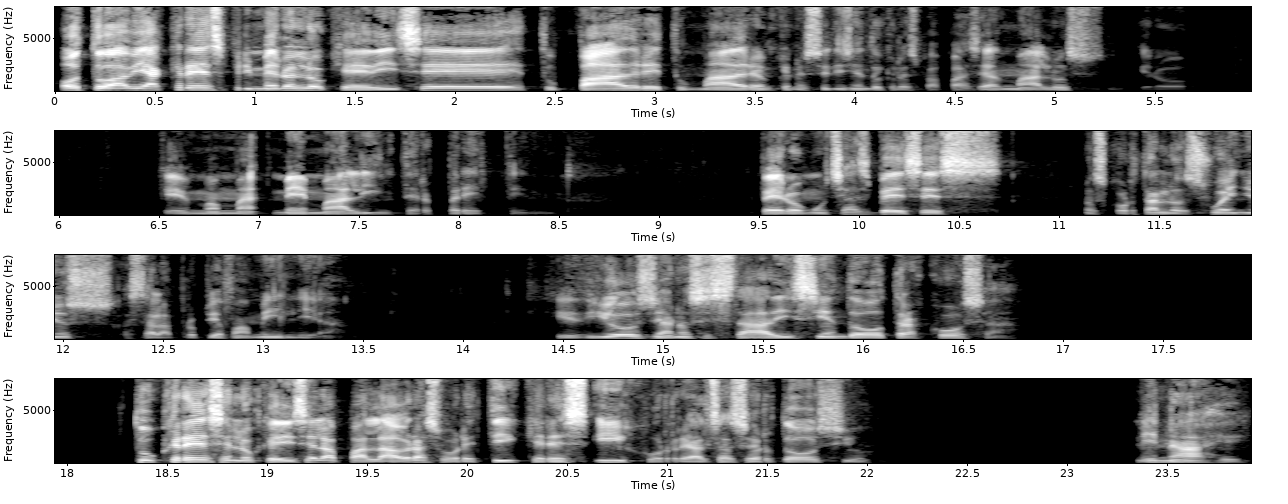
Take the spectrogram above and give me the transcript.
¿O todavía crees primero en lo que dice tu padre, tu madre, aunque no estoy diciendo que los papás sean malos, no quiero que me malinterpreten? pero muchas veces nos cortan los sueños hasta la propia familia. Y Dios ya nos está diciendo otra cosa. Tú crees en lo que dice la palabra sobre ti, que eres hijo, real sacerdocio, linaje.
